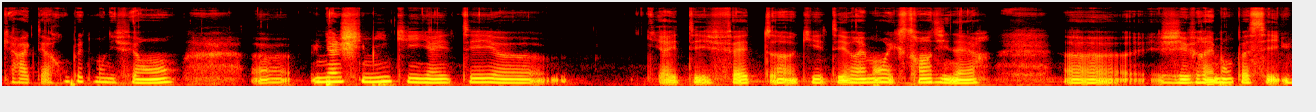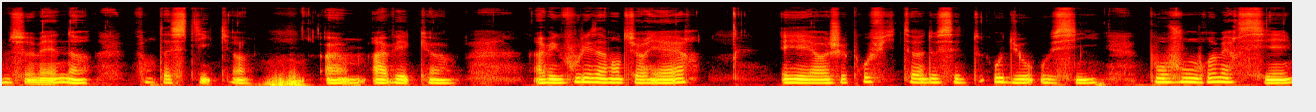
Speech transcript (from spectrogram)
caractères complètement différents, euh, une alchimie qui a été, euh, qui a été faite, qui était vraiment extraordinaire. J'ai vraiment passé une semaine fantastique avec avec vous les aventurières. Et euh, je profite de cet audio aussi pour vous remercier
